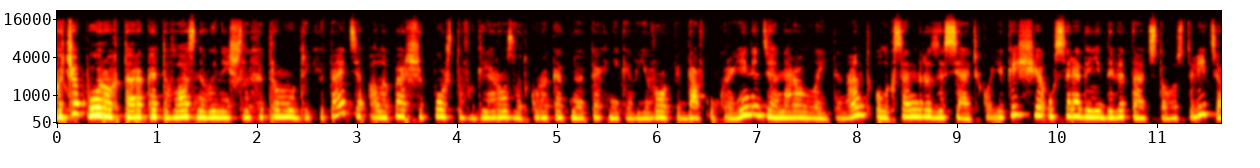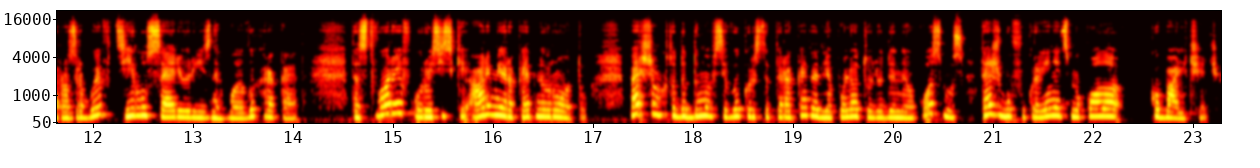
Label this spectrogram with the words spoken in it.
Хоча порох та ракети власне винайшли хитромудрі китайці, але перший поштовх для розвитку ракетної техніки в Європі дав українець генерал-лейтенант Олександр Засядько, який ще у середині 19 століття розробив цілу серію різних бойових ракет та створив у російській армії ракетну роту. Першим, хто додумався використати ракети для польоту людини у космос, теж був українець Микола Кобальчич.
